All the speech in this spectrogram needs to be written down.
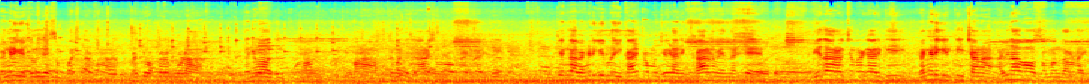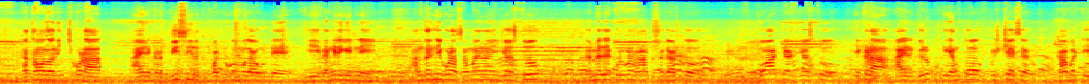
వెంకటగిరి తెలుగుదేశం పార్టీ తరఫున ప్రతి ఒక్కరం కూడా ధన్యవాదాలు తెలుపుకున్నాం మన ముఖ్యమంత్రి నారా చంద్రబాబు నాయుడు గారికి ముఖ్యంగా వెంకటగిరిలో ఈ కార్యక్రమం చేయడానికి కారణం ఏంటంటే బీదా రవిచంద్ర గారికి వెంకటగిరికి చాలా అవినాభావ సంబంధాలు ఉన్నాయి. గతంలో నుంచి కూడా ఆయన ఇక్కడ బీసీలకు పట్టుకొమ్మగా ఉండే ఈ వెంకటగిరిని అందరినీ కూడా సమన్వయం చేస్తూ ఎమ్మెల్యే కురుగుణ రామకృష్ణ గారితో కోఆర్డినేట్ చేస్తూ ఇక్కడ ఆయన గెలుపుకి ఎంతో కృషి చేశారు. కాబట్టి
